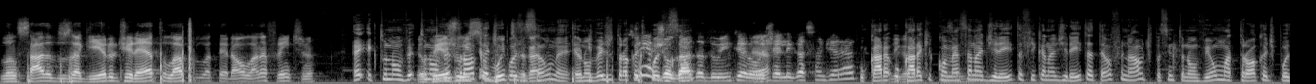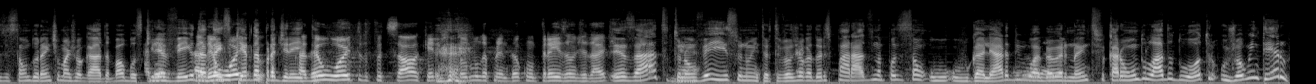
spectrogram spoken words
lançada do zagueiro direto lá pro lateral, lá na frente, né? É, é que tu não vê, tu Eu não vê troca de posição, né? Eu não vejo troca de Sim, a posição. jogada do Inter É. hoje é ligação direta. O cara, o cara que começa na direita fica na direita até o final. Tipo assim, tu não vê uma troca de posição durante uma jogada. Bah, o Bosquilha Cadê- veio da, cadê da o esquerda pra direita. Cadê o 8 do futsal, aquele que todo mundo aprendeu com 3 anos de idade? Exato, tu não vê isso no Inter. Tu vê os jogadores parados na posição. O, o Galhardo e o Abel Hernandes ficaram um do lado do outro o jogo inteiro.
